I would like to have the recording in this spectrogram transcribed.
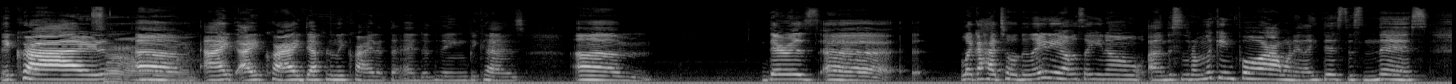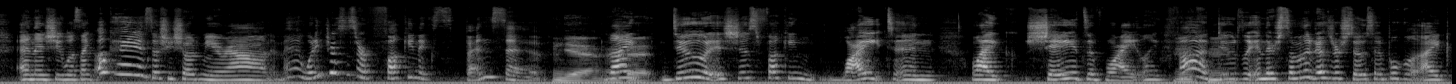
they cried. Aw. Um, I I cried. Definitely cried at the end of the thing because, um, there is uh like I had told the lady, I was like, you know, uh, this is what I'm looking for. I want it like this, this, and this. And then she was like, okay. And so she showed me around. And man, wedding dresses are fucking expensive. Yeah. I Like, bet. dude, it's just fucking white and like shades of white. Like, fuck, Mhm. dude. Like, and there's some of the dresses are so simple, but like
